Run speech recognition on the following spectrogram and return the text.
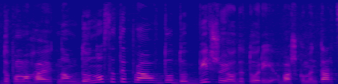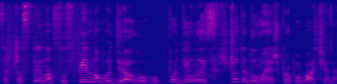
допомагають нам доносити правду до більшої аудиторії. Ваш коментар це частина суспільного діалогу. Поділись, що ти думаєш про побачене.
